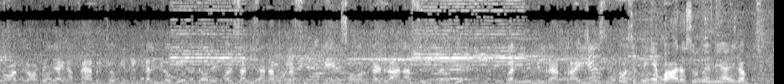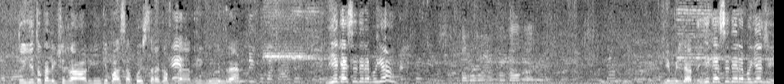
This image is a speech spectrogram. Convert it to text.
फ्रॉक टॉप मिल जाएगा फैब्रिक जो होगी रिंकल में होगी। और साथ ही साथ आपको ना सीक्वेंस और कटदाना स्लीपर की वर्क भी मिल रहा है। प्राइस है सिर्फ़ और सिर्फ़ ये बारह सौ रुपये में आएगा। तो ये तो कलेक्शन रहा और इनके पास आपको इस तरह का फैब्रिक भी मिल रहा है। ये कैसे दे रहे भैया? ये मिल जाता है। ये कैसे दे रहे भैया जी?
